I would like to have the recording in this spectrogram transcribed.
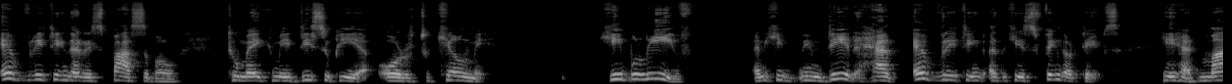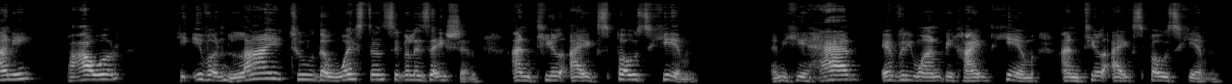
everything that is possible to make me disappear or to kill me. He believed, and he indeed had everything at his fingertips. He had money, power, he even lied to the Western civilization until I exposed him. And he had everyone behind him until I exposed him.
